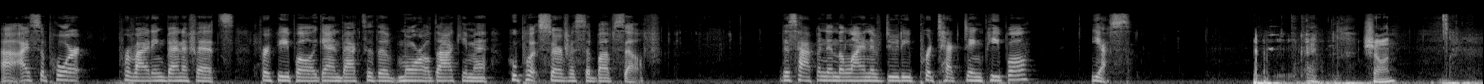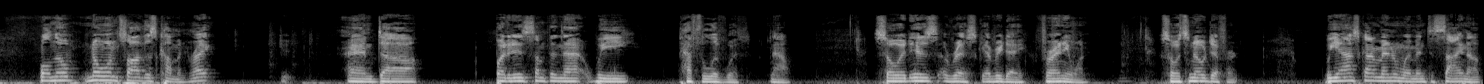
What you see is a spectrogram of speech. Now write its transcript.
Uh, I support providing benefits for people. Again, back to the moral document who put service above self. This happened in the line of duty, protecting people. Yes. Okay, Shawn. Well, no, no one saw this coming, right? And uh, but it is something that we have to live with now. So it is a risk every day for anyone. So it's no different. We ask our men and women to sign up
